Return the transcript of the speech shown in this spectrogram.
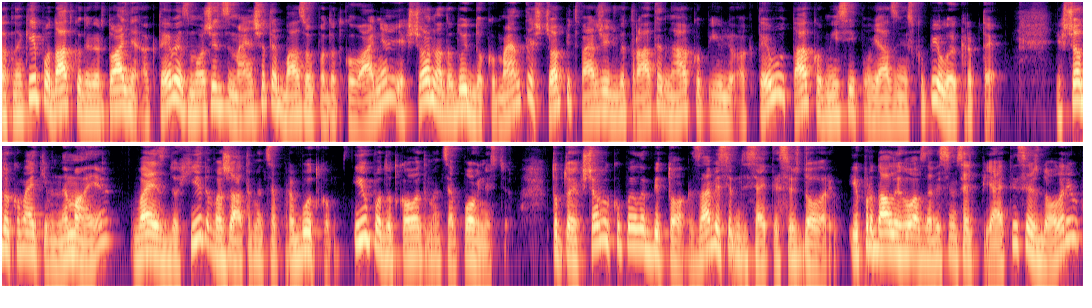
Платники податку на віртуальні активи зможуть зменшити базу оподаткування, якщо нададуть документи, що підтверджують витрати на купівлю активу та комісії, пов'язані з купівлею крипти. Якщо документів немає, весь дохід вважатиметься прибутком і оподатковуватиметься повністю. Тобто, якщо ви купили біток за 80 тисяч доларів і продали його за 85 тисяч доларів,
